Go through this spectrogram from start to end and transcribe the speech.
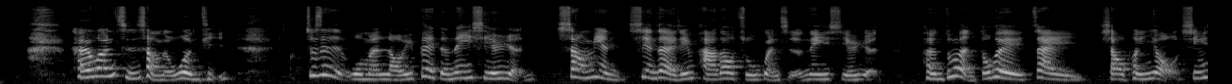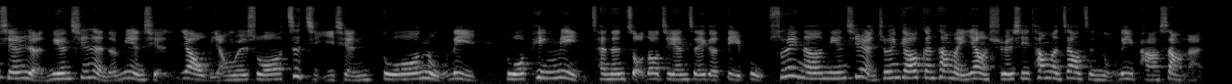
台湾职场的问题，就是我们老一辈的那一些人，上面现在已经爬到主管职的那一些人。很多人都会在小朋友、新鲜人、年轻人的面前耀武扬威，说自己以前多努力、多拼命，才能走到今天这个地步。所以呢，年轻人就应该要跟他们一样学习，他们这样子努力爬上来。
